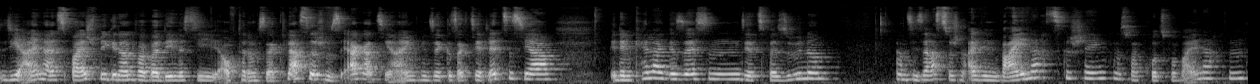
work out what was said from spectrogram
die eine als Beispiel genannt, weil bei denen ist die Aufteilung sehr klassisch und das ärgert sie eigentlich. Sie hat gesagt, sie hat letztes Jahr in dem Keller gesessen, sie hat zwei Söhne. Und sie saß zwischen all den Weihnachtsgeschenken, das war kurz vor Weihnachten,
